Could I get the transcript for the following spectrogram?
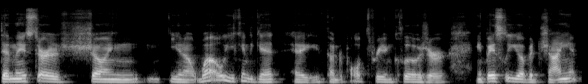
Then they started showing, you know, well, you can get a Thunderbolt 3 enclosure, and basically you have a giant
